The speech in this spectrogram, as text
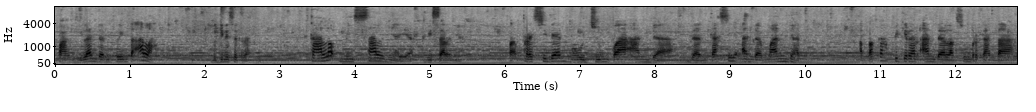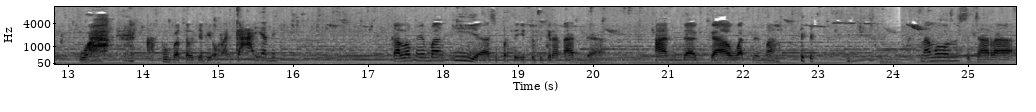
panggilan dan perintah Allah. Begini saudara, kalau misalnya ya, misalnya Pak Presiden mau jumpa Anda dan kasih Anda mandat, apakah pikiran Anda langsung berkata, wah aku bakal jadi orang kaya nih? Kalau memang iya seperti itu pikiran Anda, Anda gawat memang. Namun secara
